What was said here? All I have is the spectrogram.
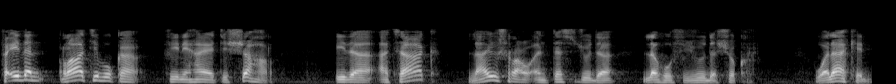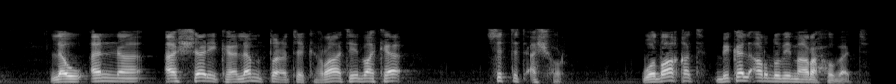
فإذا راتبك في نهاية الشهر إذا أتاك لا يشرع أن تسجد له سجود الشكر. ولكن لو أن الشركة لم تعطك راتبك ستة أشهر وضاقت بك الأرض بما رحبت.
